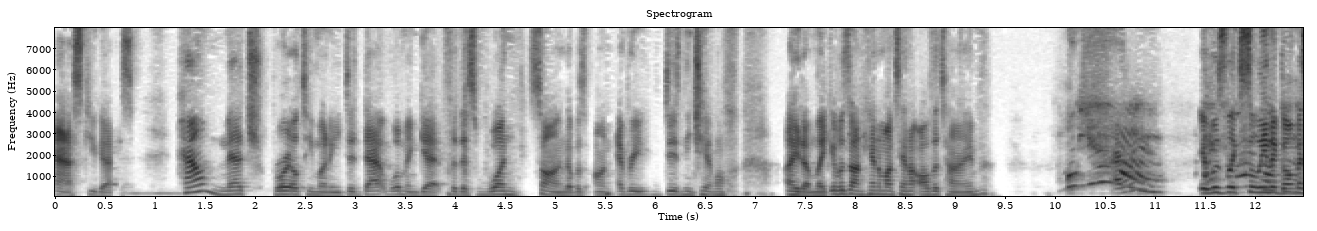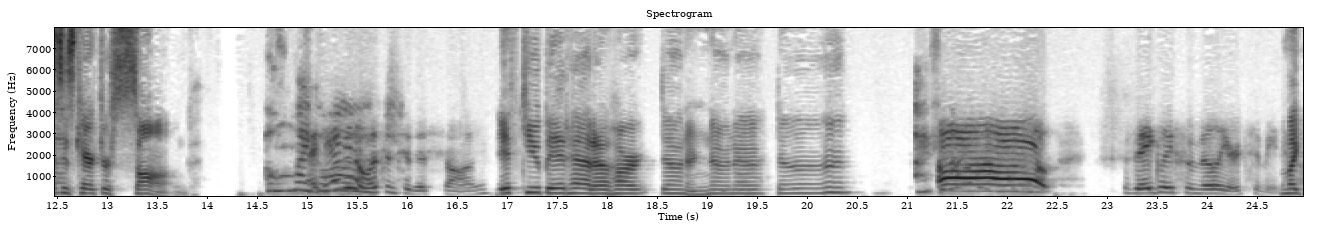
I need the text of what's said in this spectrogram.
ask you guys, how much royalty money did that woman get for this one song that was on every Disney Channel item? Like it was on Hannah Montana all the time. Oh I don't yeah. It I was like Selena about that. Gomez's character's song. Oh my I god. think I need to listen to this song. If Cupid had a heart, dun dun dun dun. dun. I. Oh, vaguely familiar to me. Now. Like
